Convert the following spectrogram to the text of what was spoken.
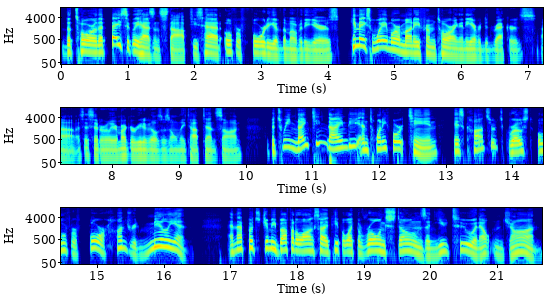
the tour that basically hasn't stopped. He's had over 40 of them over the years. He makes way more money from touring than he ever did records. Um, as I said earlier, Margaritaville is his only top 10 song. Between 1990 and 2014, his concerts grossed over 400 million. And that puts Jimmy Buffett alongside people like the Rolling Stones and U2 and Elton John.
